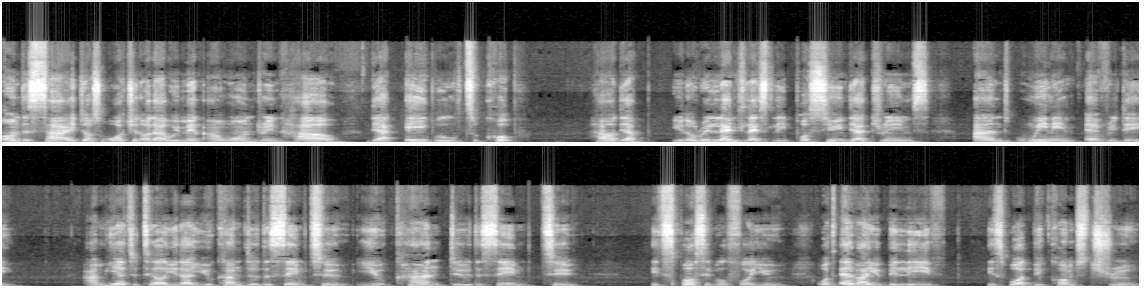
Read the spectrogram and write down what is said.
on the side just watching other women and wondering how they are able to cope how they are you know relentlessly pursuing their dreams and winning every day. I'm here to tell you that you can do the same too. You can do the same too. It's possible for you. Whatever you believe is what becomes true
